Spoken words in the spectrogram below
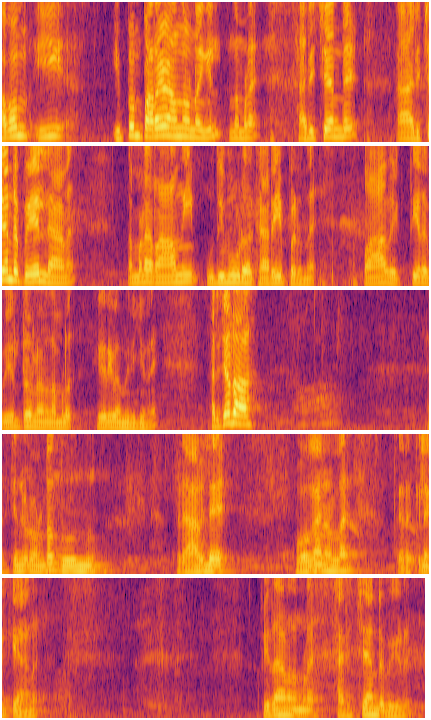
അപ്പം ഈ ഇപ്പം പറയുകയാണെന്നുണ്ടെങ്കിൽ നമ്മുടെ ഹരിച്ചേന്റെ ഹരിച്ചേന്റെ പേരിലാണ് നമ്മുടെ റാന്നിയും ഉദിമൂടും ഒക്കെ അറിയപ്പെടുന്നത്. അപ്പോൾ ആ വ്യക്തിയുടെ വീട്ടിലാണ് നമ്മൾ കയറി വന്നിരിക്കുന്നത്. ഹരിച്ചേട്ടാ ഹരിച്ചേന്റെ ഉണ്ടെന്ന് തോന്നുന്നു. രാവിലെ പോകാനുള്ള തിരക്കിലൊക്കെയാണ്. ഇതാണ് നമ്മുടെ ഹരിച്ചേന്റെ വീട്.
